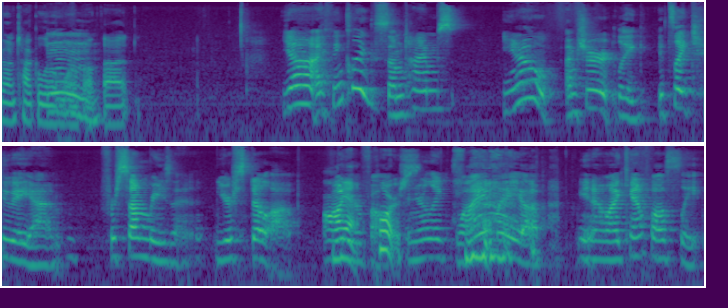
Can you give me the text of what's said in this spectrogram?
you want to talk a little more Mm. about that? Yeah, I think like sometimes, you know, I'm sure like it's like 2 a.m. For some reason, you're still up on Yeah, your of phone. course. And you're like, why am I up? You know, I can't fall asleep.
